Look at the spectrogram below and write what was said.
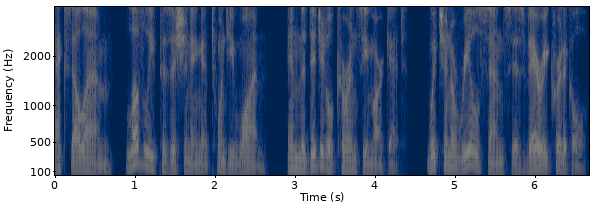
XLM, lovely positioning at 21, in the digital currency market, which in a real sense is very critical.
